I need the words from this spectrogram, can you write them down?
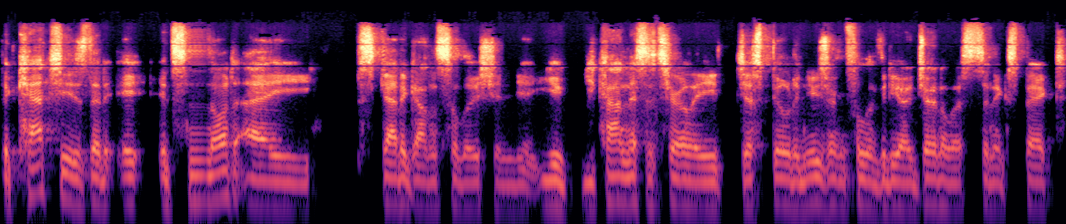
the catch is that it, it's not a scattergun solution. You, you, you can't necessarily just build a newsroom full of video journalists and expect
